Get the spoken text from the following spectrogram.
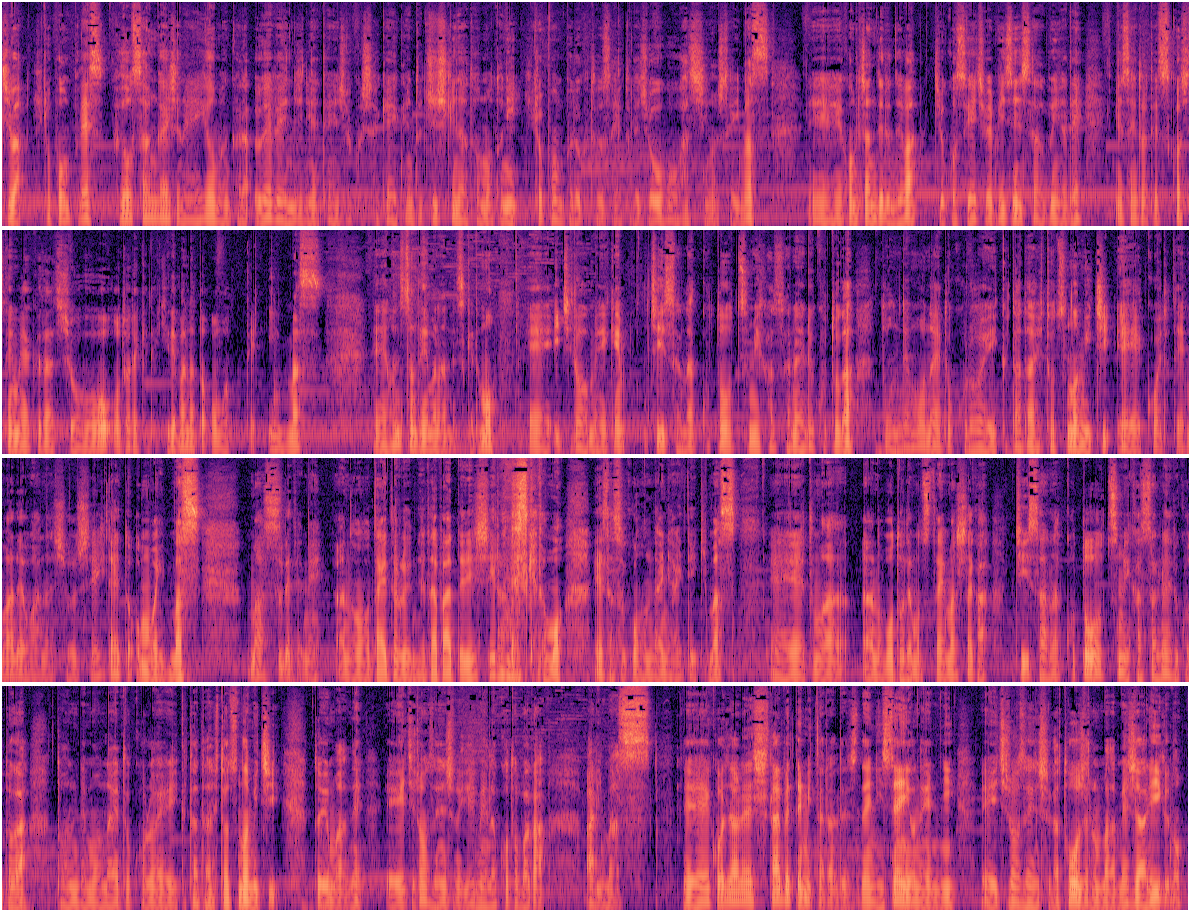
にちは、ヒロポンプです。不動産会社の営業マンからウェブエンジニアに転職した経験と知識などをもとに、ヒロポンプログというサイトで情報発信をしています。えー、このチャンネルでは、自己成長やビジネスの分野で、皆さんにとって少しでも役立つ情報をお届けできればなと思っています。えー、本日のテーマなんですけども、えー、一度名言、小さなことを積み重ねることがとんでもないところへ行くただ一つの道、えー、こういったテーマでお話をしていきたいと思います。まあ、すべてね、あの、タイトルでネタバレしているんですけども、えー、速本題に入っていきます。えっ、ー、と、まあ、あの、冒頭でも伝えましたが、小さなことを積み重ねることがとんでもないところへ行くただ一つの道という、まあね、えー、一論選手の有名な言葉があります。えー、これあれ調べてみたらですね、2004年に、えー、イチロー選手が当時のまあメジャーリーグの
